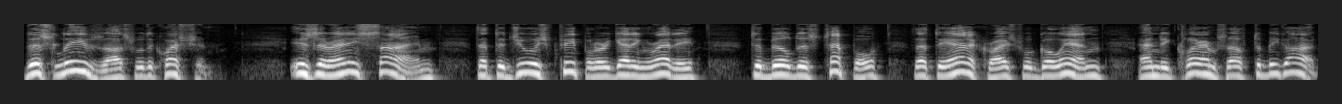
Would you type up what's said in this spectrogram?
This leaves us with a question Is there any sign that the Jewish people are getting ready to build this temple that the Antichrist will go in and declare himself to be God?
